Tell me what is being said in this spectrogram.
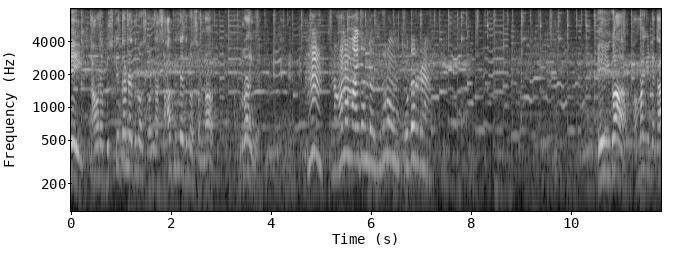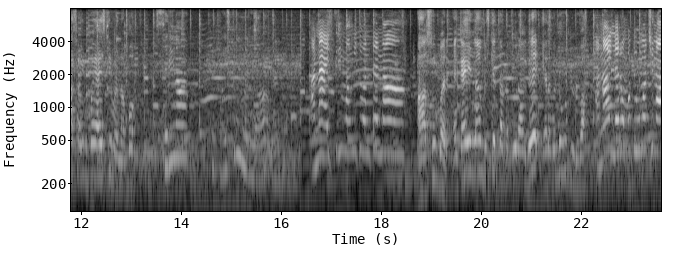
ஏய் நான் உன பிஸ்கெட் தானே எதுவும் சொன்னேன் சாப்பிடுன்னு எதுவும் சொன்னா குடுறாங்க ம் நானும் நாய் தாண்டா இருறோம் கொடறேன். ஏய் யுகா அம்மா கிட்ட காசு வாங்கிட்டு போய் ஐஸ்கிரீம் வேணா போ. சரிண்ணா இப்போ ஐஸ்கிரீம் வரலையா அண்ணா ஐஸ்கிரீம் வாங்கிட்டு வந்துட்டேண்ணா ஆ சூப்பர். என் கையெல்லாம் பிஸ்கெட் சாப்பிட்ட தூளாகுது எனக்கு வந்து ஊட்டி விடுவா அண்ணா இல்லை ரொம்ப டூ மச்ண்ணா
